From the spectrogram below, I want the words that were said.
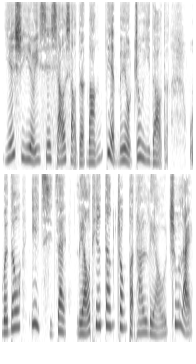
也许也有一些小小的盲点没有注意到的，我们都一起在聊天当中把它聊出来。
